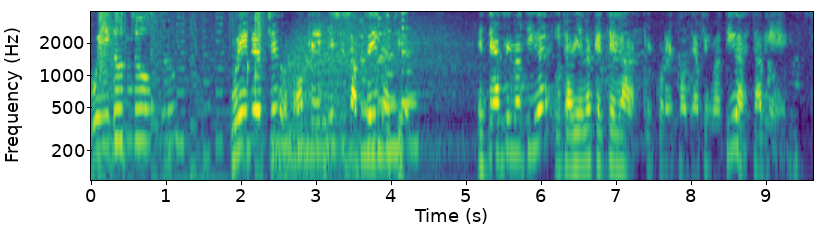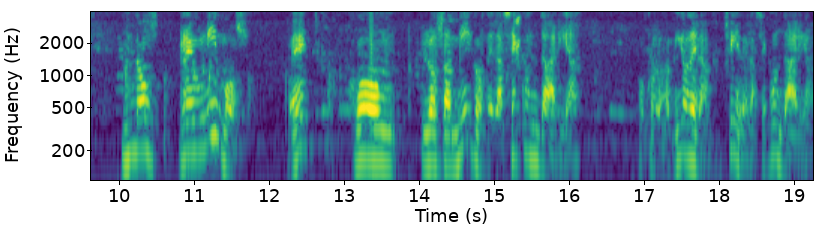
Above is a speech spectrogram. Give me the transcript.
We do too. We do too. Okay, this is affirmative. Esta es afirmativa y está viendo que esta es la que corresponde a afirmativa. Está bien. Nos reunimos ¿eh? con los amigos de la secundaria o con los amigos de la, sí, de la secundaria,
